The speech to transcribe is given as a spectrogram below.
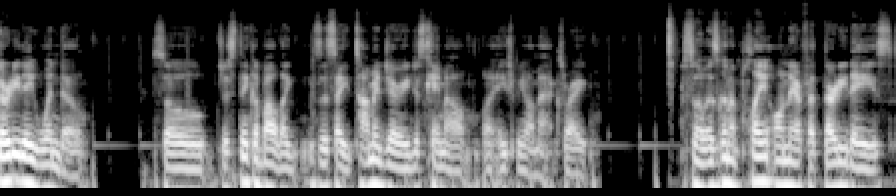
30 day window. So just think about like let's say Tom and Jerry just came out on HBO Max, right? So it's gonna play on there for 30 days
